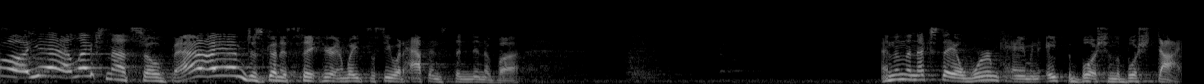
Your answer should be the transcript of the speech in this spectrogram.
oh, yeah, life's not so bad. I am just going to sit here and wait to see what happens to Nineveh. And then the next day, a worm came and ate the bush, and the bush died.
